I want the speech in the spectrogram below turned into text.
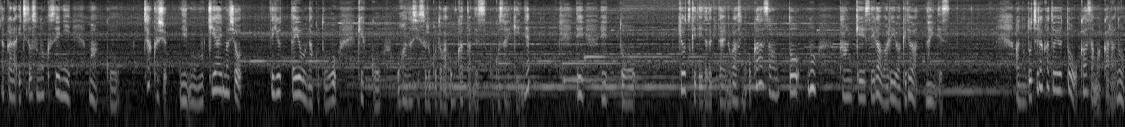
だから一度その癖にまあこう着手ねもう向き合いましょうって言ったようなことを結構お話しすることが多かったんですここ最近ね。でえっと気をつけていただきたいのがそのお母さんとの関係性が悪いわけではないんです。あのどちらかというとお母様からの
